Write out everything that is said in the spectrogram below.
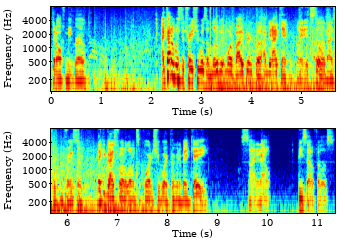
Get off of me, bro. I kind of wish the Tracer was a little bit more vibrant, but I mean, I can't complain. It's still a nice looking Tracer. Thank you guys for all the love and support. It's your boy Primitive AK. Signing out. Peace out, fellas.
